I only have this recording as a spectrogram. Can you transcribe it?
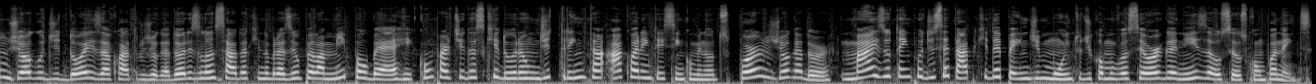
Um jogo de 2 a 4 jogadores lançado aqui no Brasil pela Meeple BR com partidas que duram de 30 a 45 minutos por jogador, mais o tempo de setup que depende muito de como você organiza os seus componentes.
